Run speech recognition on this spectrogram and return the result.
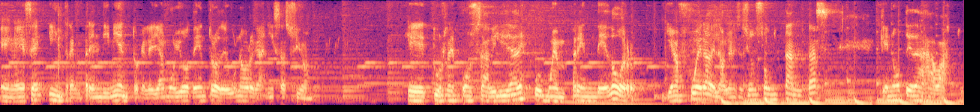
en ese intraemprendimiento que le llamo yo dentro de una organización que tus responsabilidades como emprendedor ya fuera de la organización son tantas que no te das abasto.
